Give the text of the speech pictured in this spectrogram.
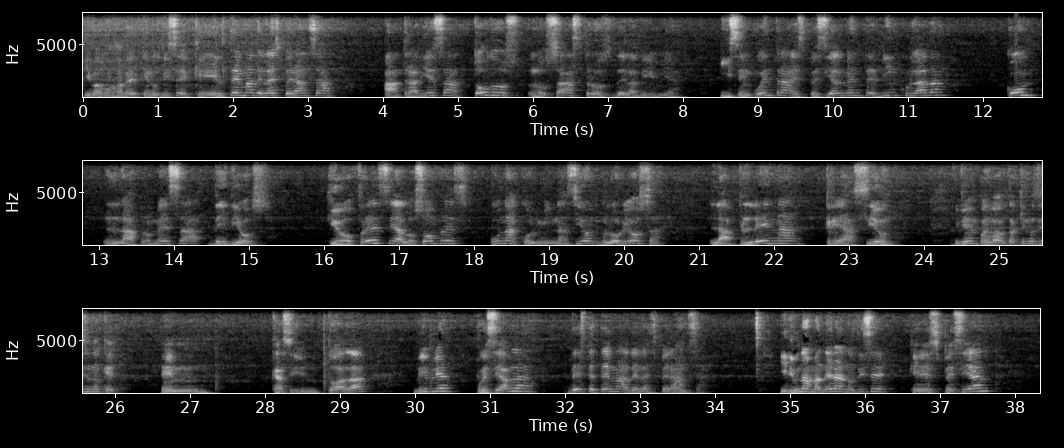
Y vamos a ver que nos dice que el tema de la esperanza atraviesa todos los astros de la Biblia y se encuentra especialmente vinculada con la promesa de Dios, que ofrece a los hombres una culminación gloriosa, la plena creación. Y bien, pues aquí nos dicen que en casi en toda la Biblia, pues se habla de este tema de la esperanza. Y de una manera nos dice que especial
